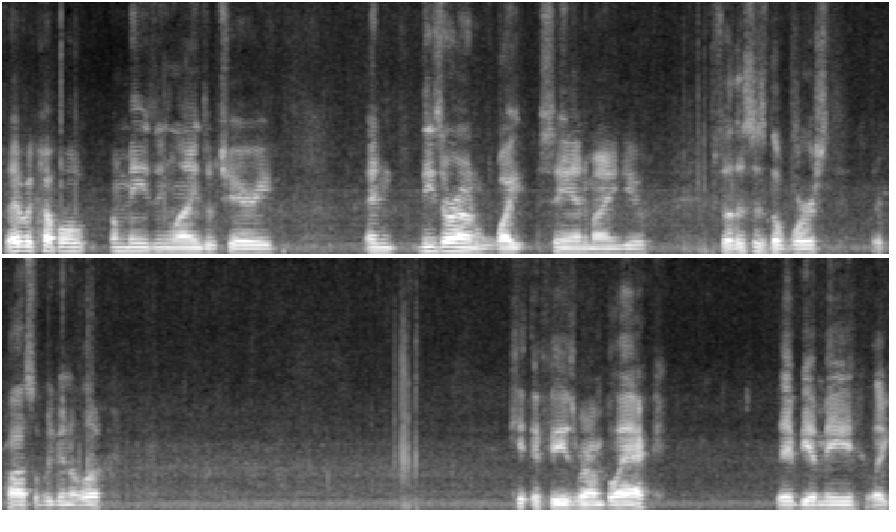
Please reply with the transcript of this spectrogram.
So I have a couple amazing lines of cherry. And these are on white sand, mind you. So this is the worst they're possibly going to look. If these were on black, they'd be amazing, like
